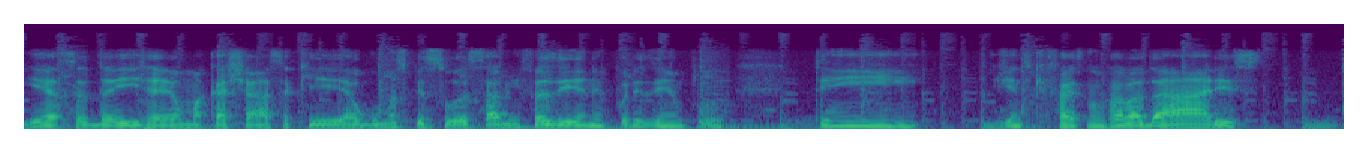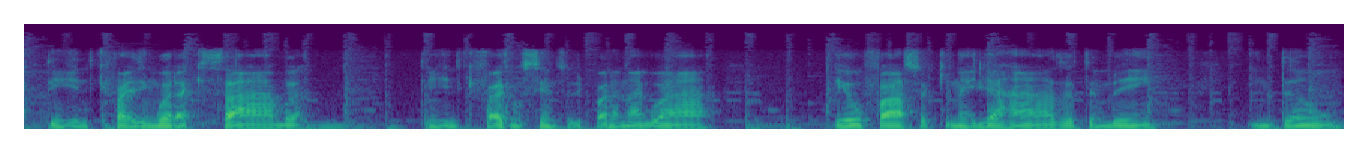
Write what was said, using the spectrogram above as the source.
E essa daí já é uma cachaça que algumas pessoas sabem fazer, né? Por exemplo, tem gente que faz no Valadares, tem gente que faz em Guaraqueçaba, tem gente que faz no centro de Paranaguá. Eu faço aqui na Ilha Rasa também. Então,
